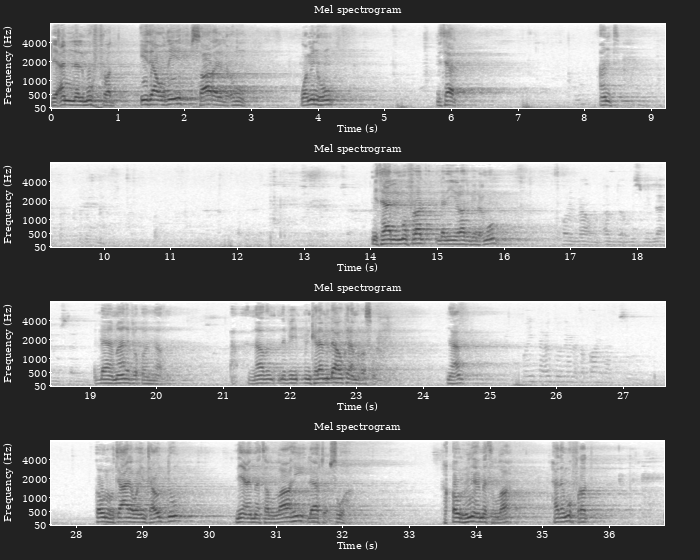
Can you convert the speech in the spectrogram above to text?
لأن المفرد إذا أضيف صار للعموم. ومنه مثال. أنت؟ مثال المفرد الذي يراد به العموم. قول الناظم أبدأ بسم الله مستعين لا ما نبي قول الناظم. الناظم نبي من كلام الله وكلام الرسول. نعم. وإن تعدوا نعمة الله لا تحصوها. قوله تعالى وإن تعدوا نعمة الله لا تحصوها. فقوله نعمة الله هذا مفرد.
